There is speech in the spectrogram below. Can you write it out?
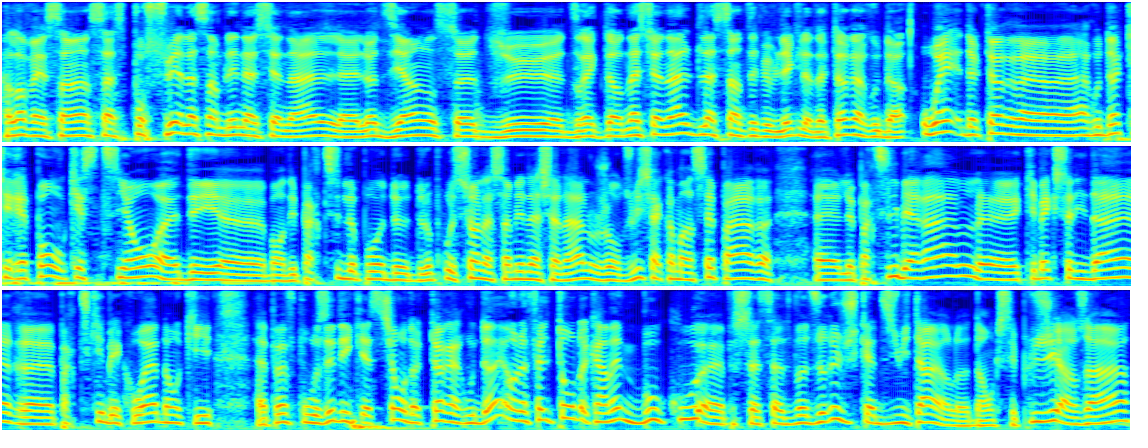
Alors Vincent, ça se poursuit à l'Assemblée nationale, euh, l'audience du euh, directeur national de la santé publique, le docteur Arruda. Oui, docteur euh, Arruda qui répond aux questions des euh, bon des partis de l'oppo- de- de l'opposition à l'Assemblée nationale aujourd'hui. Ça commençait par euh, le Parti libéral, euh, Québec solidaire, Parti québécois, donc qui peuvent poser des questions au docteur Arruda. Et on a fait le tour de quand même beaucoup, parce que ça, ça va durer jusqu'à 18 heures. là. donc c'est plusieurs heures.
